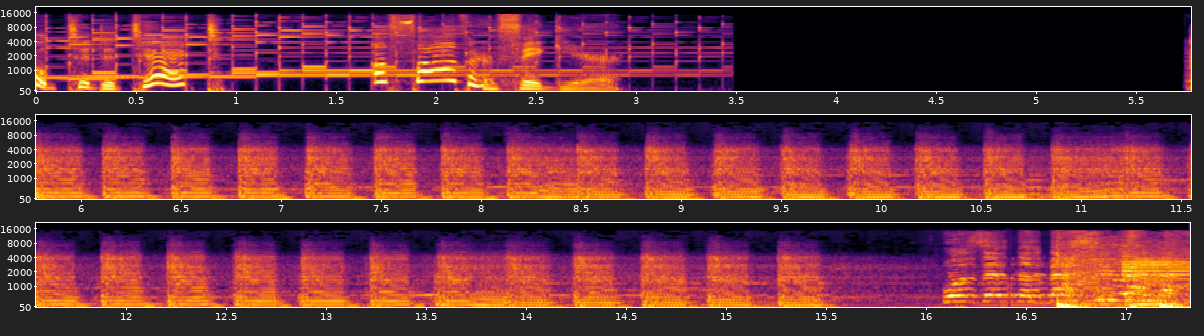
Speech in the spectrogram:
failed to detect a father figure. Was it the best? you ever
